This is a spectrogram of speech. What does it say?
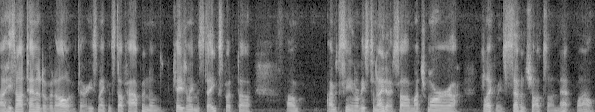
uh, he's not tentative at all out there. He's making stuff happen and occasionally mistakes, but uh, um, I'm seeing at least tonight I saw much more. Uh, like I mean, seven shots on net. Wow.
